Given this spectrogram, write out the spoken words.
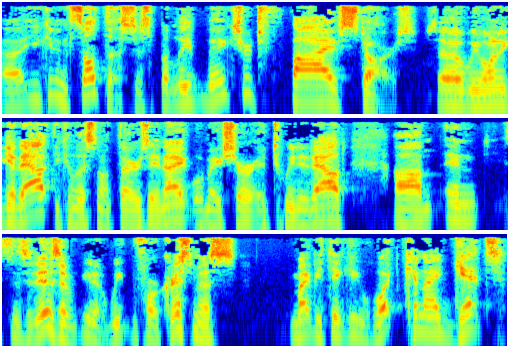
uh, you can insult us, just but leave, make sure it's five stars. So we want to get out. You can listen on Thursday night. We'll make sure and tweet it out. Um, and since it is a you know week before Christmas, you might be thinking, what can I get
